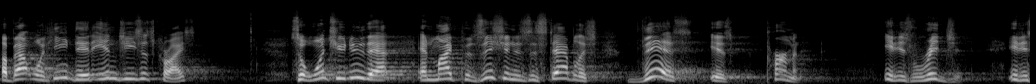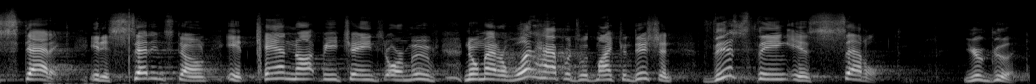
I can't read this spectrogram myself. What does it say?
about what He did in Jesus Christ. So once you do that, and my position is established, this is permanent, it is rigid, it is static, it is set in stone. It cannot be changed or moved. No matter what happens with my condition, this thing is settled. You're good.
